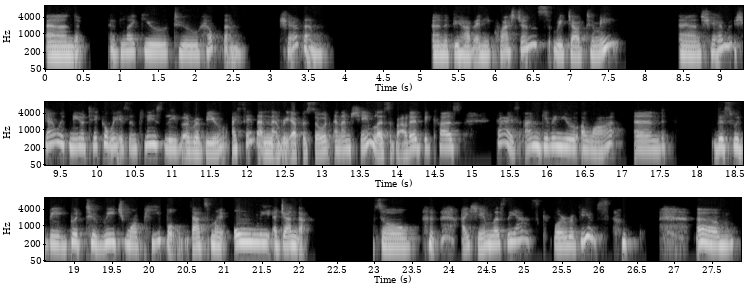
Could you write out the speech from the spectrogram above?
And I'd like you to help them, share them. And if you have any questions, reach out to me and share share with me your takeaways and please leave a review. I say that in every episode and I'm shameless about it because guys, I'm giving you a lot and this would be good to reach more people. That's my only agenda. So I shamelessly ask for reviews. um,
